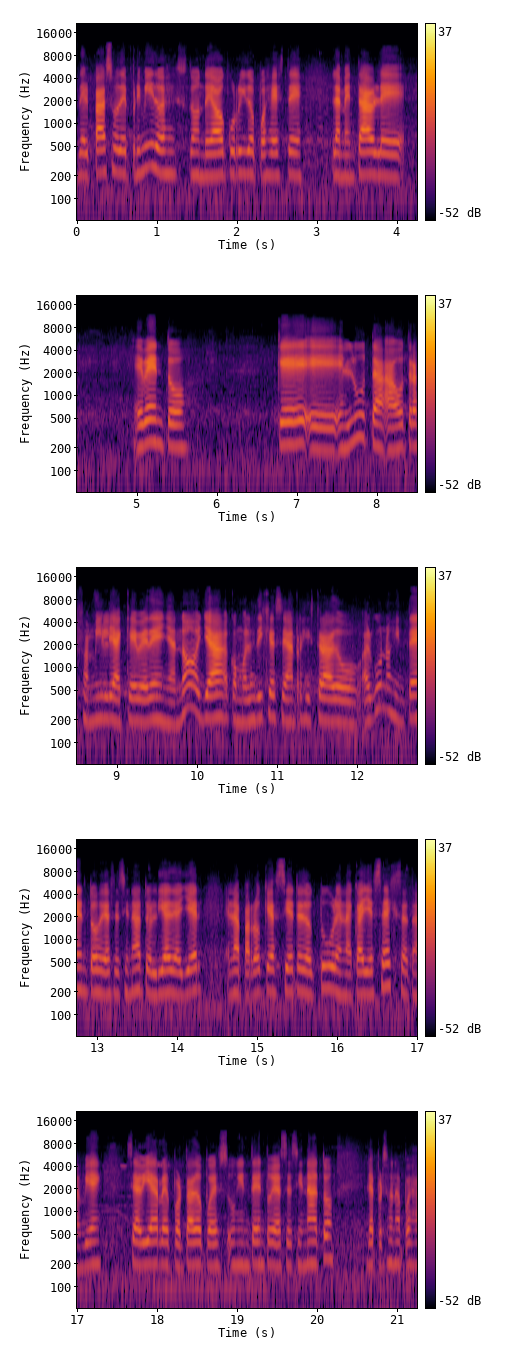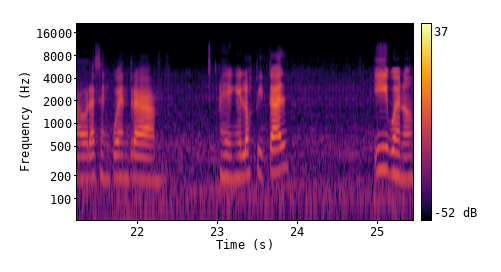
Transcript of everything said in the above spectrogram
del paso deprimido es donde ha ocurrido pues este lamentable evento que eh, enluta a otra familia quevedeña, ¿no? Ya, como les dije, se han registrado algunos intentos de asesinato el día de ayer en la parroquia 7 de octubre, en la calle Sexta también se había reportado pues un intento de asesinato. La persona pues ahora se encuentra en el hospital. Y bueno,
